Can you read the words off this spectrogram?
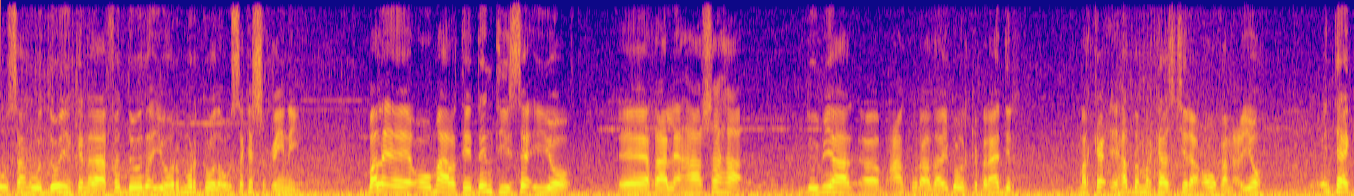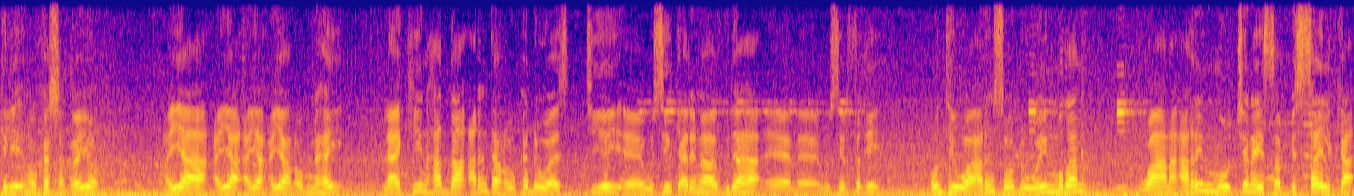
uusan waddooyinka nadaafaddooda iyo horumarkooda uusan ka shaqaynayn. Bale ee oo maaragtay dantiisa iyo raalli ahaanshaha guddoomiyaha maxaanku rahday gobolka banaadir marka hadda markaas jira oo qanciyo intaa keliya inuu ka shaqeeyo ayaa ayaa ayaa ayaan ognahay laakiin hadda arrintan uu ka dhawaajiyey wasiirka arrimaha gudaha wasiir fiqi runtii waa arrin soo dhowayn mudan waana arrin muujinaysa bisaylka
